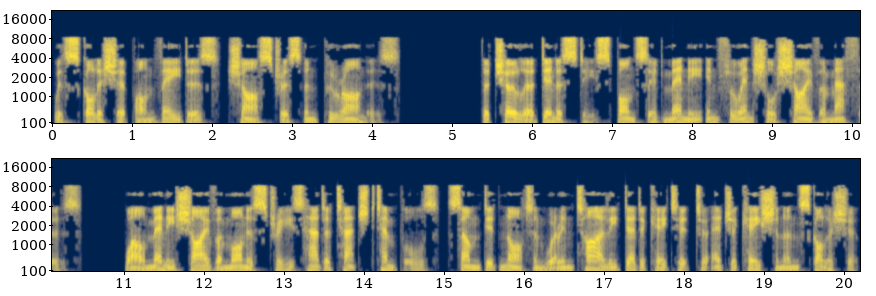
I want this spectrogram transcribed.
with scholarship on Vedas, Shastras, and Puranas. The Chola dynasty sponsored many influential Shaiva mathas. While many Shaiva monasteries had attached temples, some did not and were entirely dedicated to education and scholarship.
